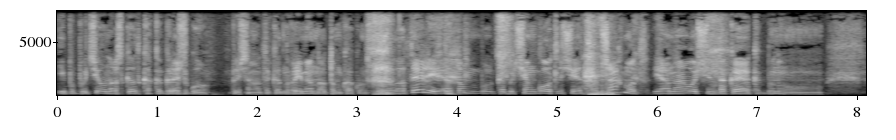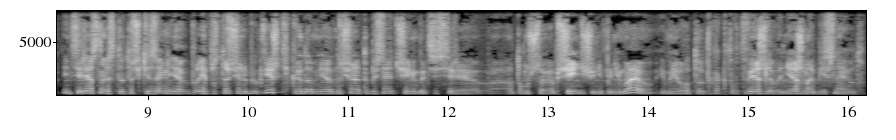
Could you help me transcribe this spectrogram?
и по пути он рассказывает, как играть в Го. То есть она так одновременно о том, как он строил отели, и о том, как бы, чем Го отличается от шахмат, и она очень такая, как бы, ну, интересная с той точки зрения. Я, я просто очень люблю книжки, когда мне начинают объяснять что-нибудь из серии о том, что я вообще ничего не понимаю, и мне вот это как-то вот вежливо, нежно объясняют.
